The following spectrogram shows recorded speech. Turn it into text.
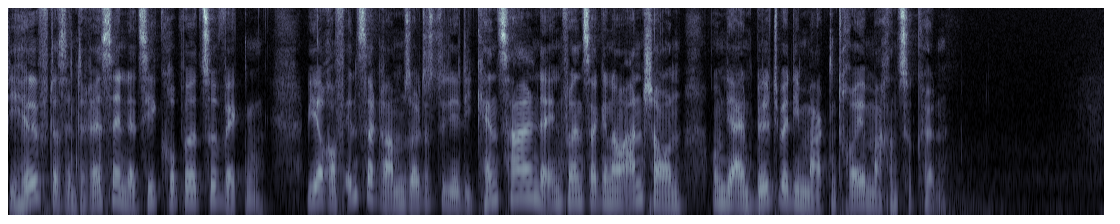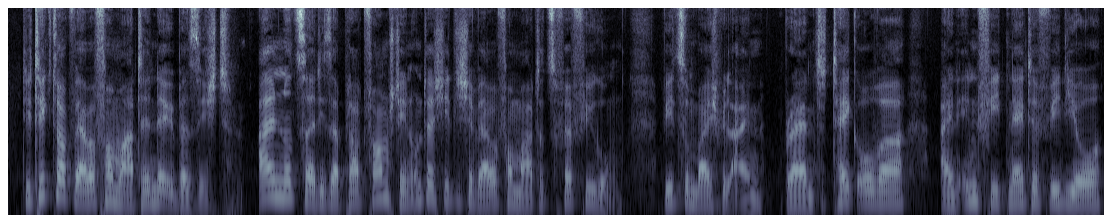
die hilft, das Interesse in der Zielgruppe zu wecken. Wie auch auf Instagram solltest du dir die Kennzahlen der Influencer genau anschauen, um dir ein Bild über die Markentreue machen zu können. Die TikTok-Werbeformate in der Übersicht. Allen Nutzer dieser Plattform stehen unterschiedliche Werbeformate zur Verfügung, wie zum Beispiel ein Brand Takeover, ein InFeed Native Video,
